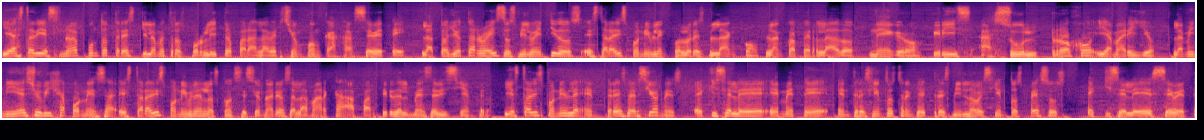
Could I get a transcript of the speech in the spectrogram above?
y hasta 19.3 kilómetros por litro para la versión con caja CBT. La Toyota Race 2022 estará disponible en colores blanco, blanco aperlado, negro, gris, azul, rojo y amarillo. La mini SUV japonesa estará disponible en los concesionarios de la marca a partir del mes de diciembre y está disponible en tres versiones: XLE MT en 333.900 pesos, XLE CBT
